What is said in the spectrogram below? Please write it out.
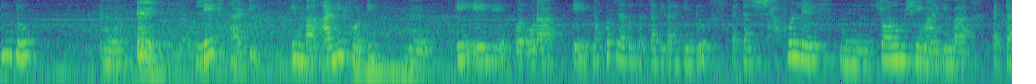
কিন্তু লেট থার্টি কিংবা আর্লি ফোরটি এই এজে ওরা এই নক্ষত্র জাতক, জাতিকারা কিন্তু একটা সাফল্যের চরম সীমায় কিংবা একটা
